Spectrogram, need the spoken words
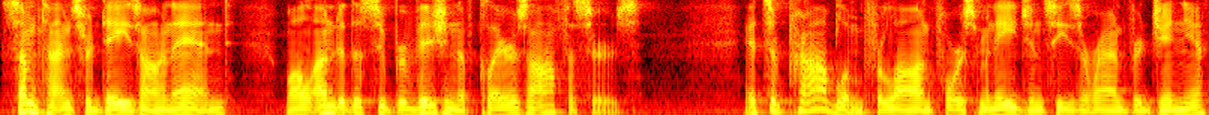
sometimes for days on end, while under the supervision of Clair's officers. It's a problem for law enforcement agencies around Virginia,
